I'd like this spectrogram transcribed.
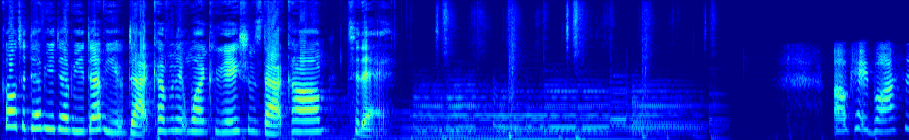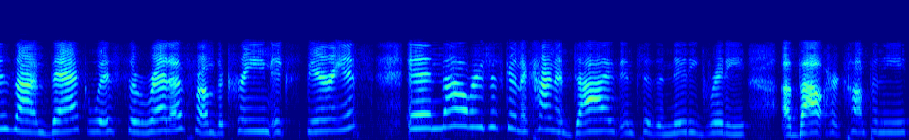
Go to www.covenantonecreations.com today. Okay, bosses, I'm back with Saretta from the Creme Experience. And now we're just going to kind of dive into the nitty gritty about her company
